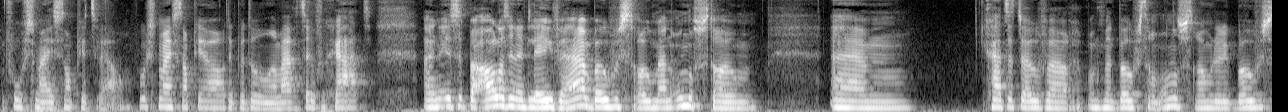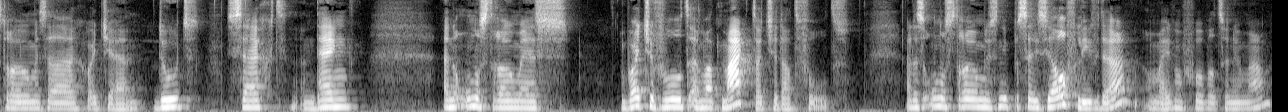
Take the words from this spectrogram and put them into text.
volgens mij snap je het wel. Volgens mij snap je wel wat ik bedoel en waar het over gaat. En is het bij alles in het leven, hè? bovenstroom en onderstroom. Um, gaat het over, want met bovenstroom, onderstroom bedoel ik bovenstroom is uh, wat je doet, zegt en denkt. En de onderstroom is wat je voelt en wat maakt dat je dat voelt. En dus onderstroom is niet per se zelfliefde, om even een voorbeeld te noemen.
